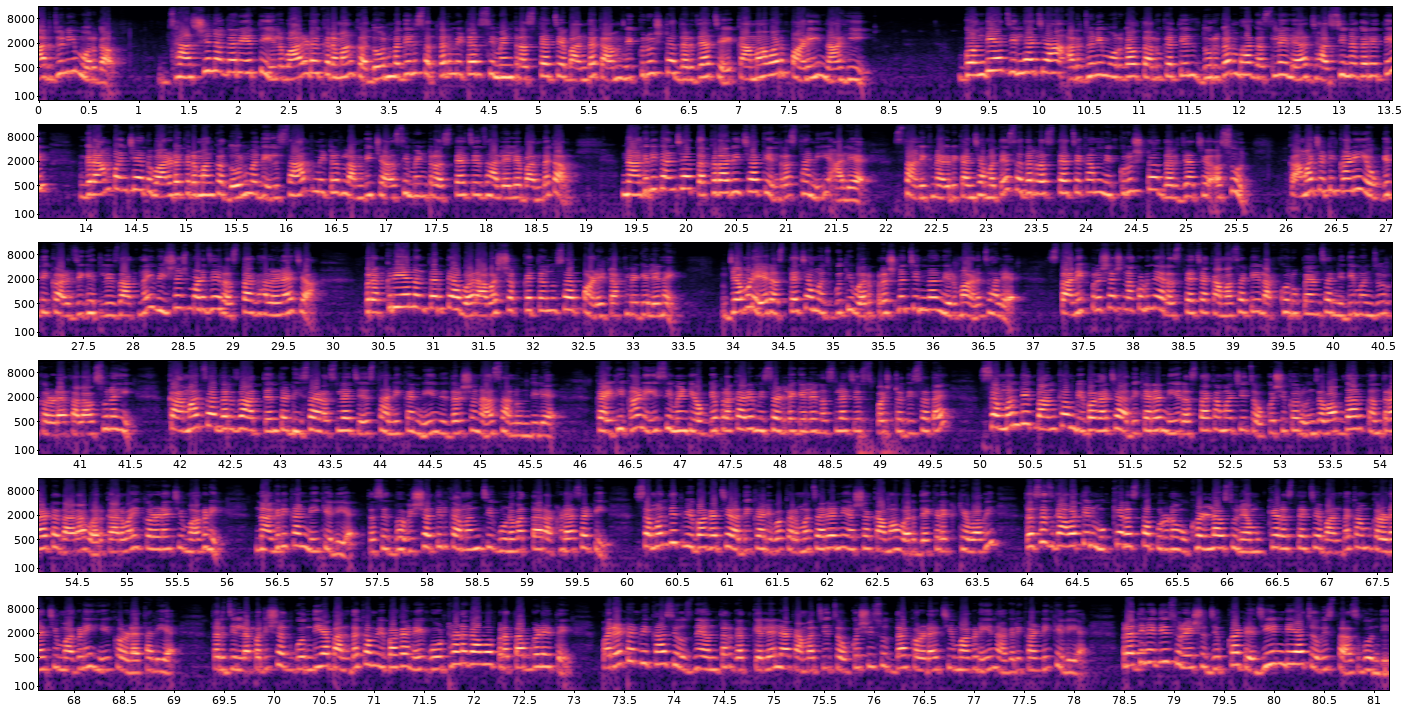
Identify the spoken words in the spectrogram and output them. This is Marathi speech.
अर्जुनी मोरगाव. झाशीनगर येथील वार्ड क्रमांक दोन मधील सत्तर मीटर सिमेंट रस्त्याचे बांधकाम निकृष्ट दर्जाचे कामावर पाणी नाही. गोंदिया जिल्ह्याच्या अर्जुनी मोरगाव तालुक्यातील दुर्गम भाग असलेल्या झाशीनगर येथील ग्रामपंचायत वार्ड क्रमांक दोन मधील सात मीटर लांबीच्या सिमेंट रस्त्याचे झालेले बांधकाम नागरिकांच्या तक्रारीच्या केंद्रस्थानी आले आहे. स्थानिक नागरिकांच्या मते सदर रस्त्याचे काम निकृष्ट दर्जाचे असून कामाच्या ठिकाणी योग्य ती काळजी घेतली जात नाही. विशेष म्हणजे रस्ता घालण्याच्या प्रक्रियेनंतर त्यावर आवश्यकतेनुसार पाणी टाकले गेले नाही. ज्यामुळे रस्त्याच्या मजबूतीवर प्रश्नचिन्ह निर्माण झाले आहे. स्थानिक प्रशासनाकडून या रस्त्याच्या कामासाठी लाखो रुपयांचा निधी मंजूर करण्यात आला असूनही कामाचा दर्जा अत्यंत ढिसाळ असल्याचे स्थानिकांनी निदर्शनास आणून दिले आहे. काही ठिकाणी सिमेंट योग्य प्रकारे मिसळले गेले नसल्याचे स्पष्ट दिसत आहे. संबंधित बांधकाम विभागाच्या अधिकाऱ्यांनी रस्ता कामाची चौकशी करून जबाबदार कंत्राटदारावर कारवाई करण्याची मागणी नागरिकांनी केली आहे. तसेच भविष्यातील कामांची गुणवत्ता राखण्यासाठी संबंधित विभागाचे अधिकारी व कर्मचाऱ्यांनी अशा कामावर देखरेख ठेवावी तसेच गावातील मुख्य रस्ता पूर्ण उखडला असून या मुख्य रस्त्याचे बांधकाम करण्याची मागणीही करण्यात आली आहे. तर जिल्हा परिषद गोंदिया बांधकाम विभागाने गोठणगाव व प्रतापगड येथे पर्यटन विकास योजनेअंतर्गत केलेल्या कामाची चौकशी सुद्धा करण्याची मागणी नागरिकांनी केली आहे. प्रतिनिधी सुरेश जिपकाटे झी इंडिया चोवीस तास गोंदी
